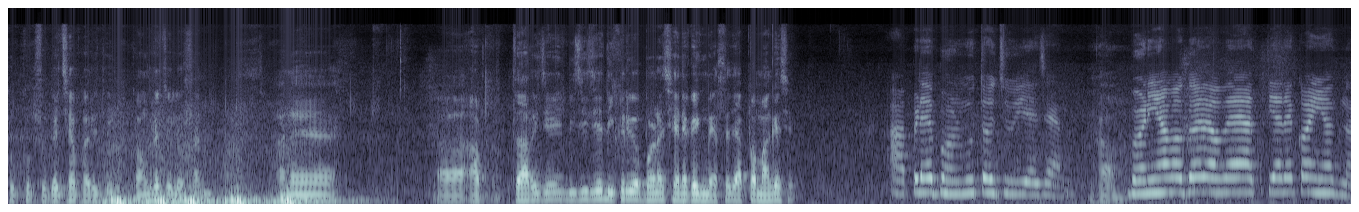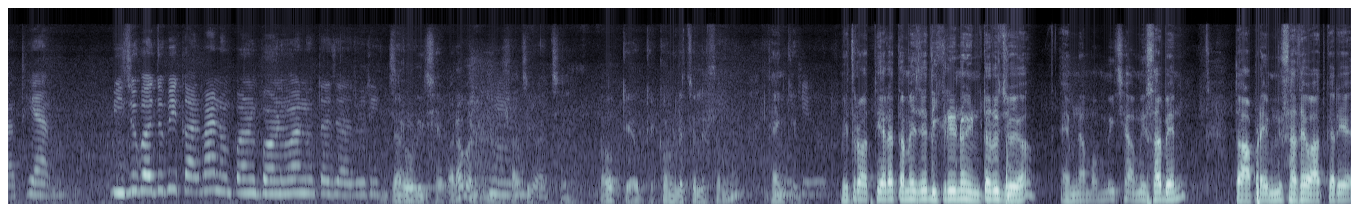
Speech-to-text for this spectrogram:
ખૂબ ખૂબ શુભેચ્છા ફરીથી. કોંગ્રેચ્યુલેશન અને આપ તારી જે બીજી જે દીકરીઓ ભણે છે એને કંઈક મેસેજ આપવા માગે છે? આપણે ભણવું તો જોઈએ જ એમ. હા. ભણ્યા વગર હવે અત્યારે કંઈ જ નથી એમ. બીજું બધું બી કરવાનું પણ ભણવાનું તો જરૂરી જરૂરી છે બરાબર ને? સાચી વાત છે. Okay okay. Congratulation thank you મિત્રો અત્યારે તમે જે દીકરીનો ઇન્ટરવ્યૂ જોયો એમના મમ્મી છે અમીષાબેન. તો આપણે એમની સાથે વાત કરીએ.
